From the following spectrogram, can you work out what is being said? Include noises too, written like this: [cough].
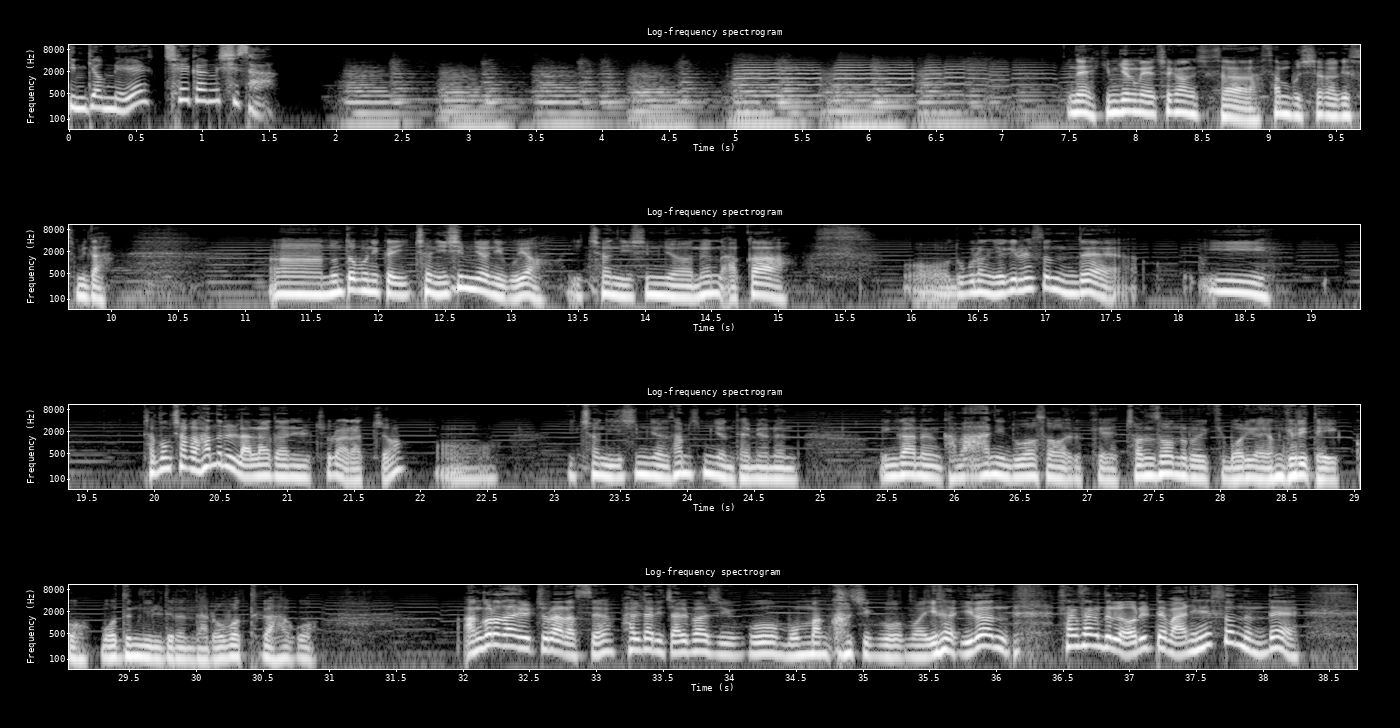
김경래의 최강 시사. 네, 김경래 최강 시사 3부 시작하겠습니다. 어, 눈 떠보니까 2020년이고요. 2020년은 아까 어, 누구랑 얘기를 했었는데 이 자동차가 하늘을 날아다닐 줄 알았죠. 어, 2020년, 30년 되면은 인간은 가만히 누워서 이렇게 전선으로 이렇게 머리가 연결이 돼 있고 모든 일들은 다 로버트가 하고 안 걸어 다닐 줄 알았어요. 팔다리 짧아지고 몸만 [laughs] 커지고 뭐 이런 이런 상상들을 어릴 때 많이 했었는데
